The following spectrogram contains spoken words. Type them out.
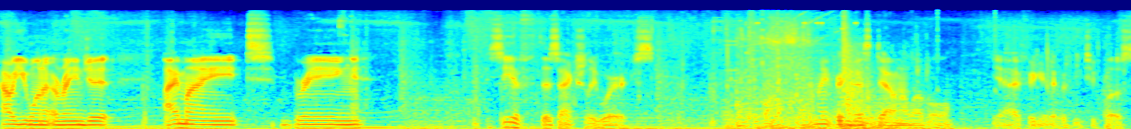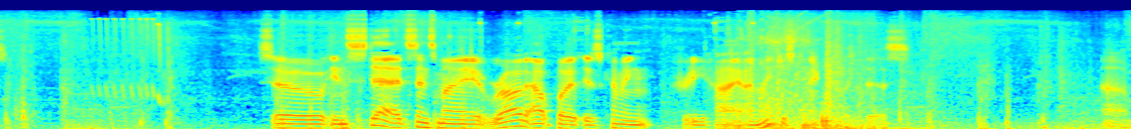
how you want to arrange it. I might bring... See if this actually works. I might bring this down a level. Yeah, I figured it would be too close. So instead, since my rod output is coming pretty high, I might just connect it like this. Um,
